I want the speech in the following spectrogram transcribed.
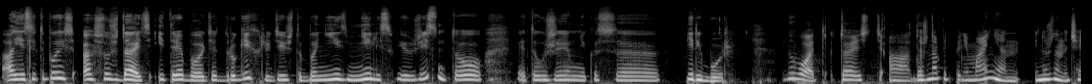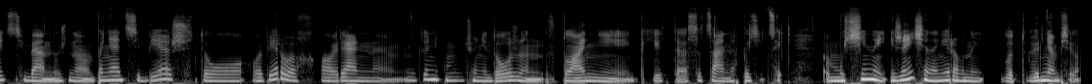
А если ты будешь осуждать и требовать от других людей, чтобы они изменили свою жизнь, то это уже, мне кажется, перебор. Ну вот, то есть а, должно быть понимание, и нужно начать с себя, нужно понять себе, что, во-первых, а, реально никто никому ничего не должен в плане каких-то социальных позиций. Мужчины и женщины, они равны. Вот вернемся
